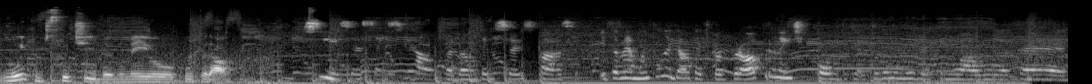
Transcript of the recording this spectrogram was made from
muito discutida no meio cultural. Sim, isso é essencial, cada um tem seu espaço. E também é muito legal que é tipo o próprio Mente Conto, que é todo mundo vê como algo até.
